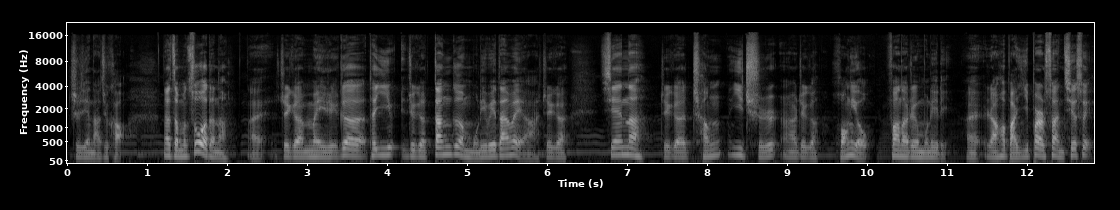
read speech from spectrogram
直接拿去烤。那怎么做的呢？哎，这个每个它以这个单个牡蛎为单位啊，这个先呢这个盛一匙啊这个黄油放到这个牡蛎里，哎，然后把一半蒜切碎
